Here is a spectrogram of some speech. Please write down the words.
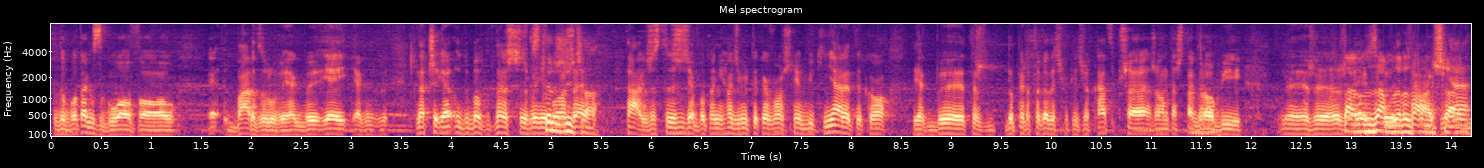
to to było tak z głową, Ja bardzo lubię, jakby jej, jakby, znaczy ja, bo też żeby nie Styl było, życia. Tak, że styl życia, bo to nie chodzi mi tylko i wyłącznie o bikiniary, tylko jakby też dopiero co gadaliśmy kiedyś o Kacprze, że on też tak robi, y, że... że No. Tak, teraz tak, nie?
